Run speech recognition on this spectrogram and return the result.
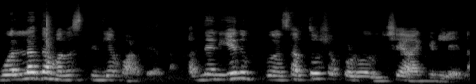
ಒಲ್ಲದ ಮನಸ್ಸಿನಿಂದಲೇ ಮಾಡಿದೆ ಅಲ್ಲ ಅದ್ ಏನು ಸಂತೋಷ ಕೊಡುವ ವಿಷಯ ಆಗಿರ್ಲಿಲ್ಲ.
